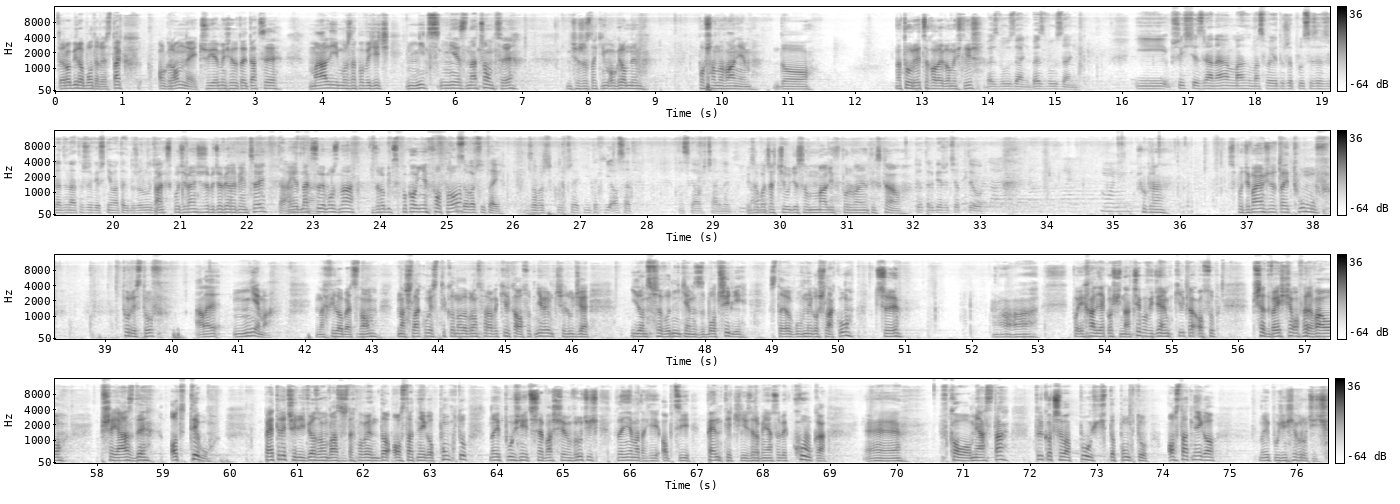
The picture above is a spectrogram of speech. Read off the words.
to robi robotę. To jest tak ogromne i czujemy się tutaj tacy mali, można powiedzieć nic nieznaczący. Myślę, że z takim ogromnym poszanowaniem do natury. Co kolego myślisz? Bez dwóch zdań, bez dwóch zdań. I przyjście z rana ma, ma swoje duże plusy ze względu na to, że wiesz, nie ma tak dużo ludzi. Tak, spodziewałem się, że będzie o wiele więcej, Tak, a jednak tak. sobie można zrobić spokojnie foto Zobacz tutaj. Zobacz, kurczę, jaki taki osad na skałach czarnych. i zobacz jak ci ludzie są mali w porównaniu do tych skał. Piotr bierze cię od tyłu. Szukran. Się tutaj tłumów turystów, ale nie ma na chwilę obecną. Na szlaku jest tylko na dobrą sprawę kilka osób. Nie wiem, czy ludzie idąc przewodnikiem zboczyli z tego głównego szlaku, czy a, pojechali jakoś inaczej, bo widziałem kilka osób przed wejściem oferowało przejazdy od tyłu. Petry, czyli wiozą Was, że tak powiem, do ostatniego punktu, no i później trzeba się wrócić. Tutaj nie ma takiej opcji pętli, czyli zrobienia sobie kółka e, w koło miasta, tylko trzeba pójść do punktu ostatniego, no i później się wrócić.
